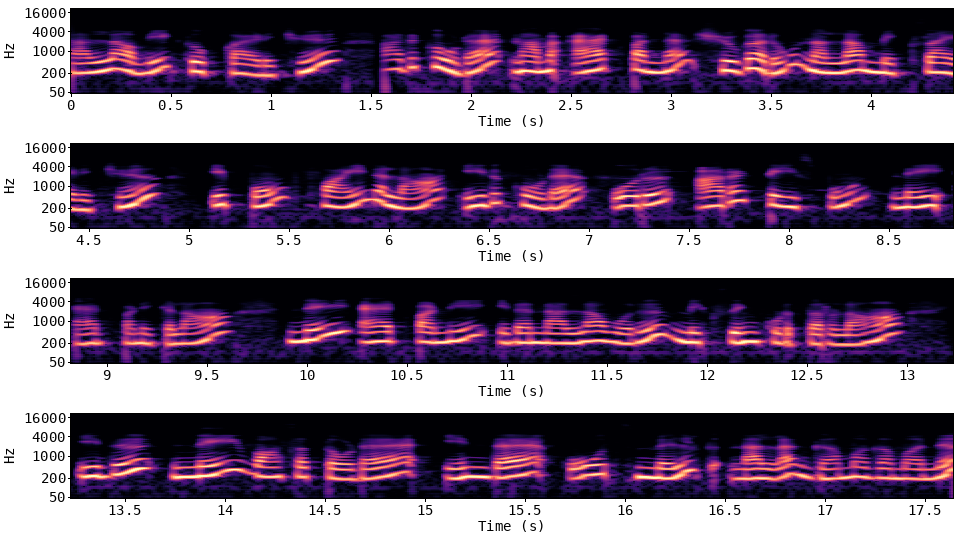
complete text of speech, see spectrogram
நல்லாவே குக் ஆகிடுச்சு அது கூட நாம் ஆட் பண்ண சுகரும் நல்லா மிக்ஸ் ஆகிடுச்சு இப்போ ஃபைனலாக இது கூட ஒரு அரை டீஸ்பூன் நெய் ஆட் பண்ணிக்கலாம். நெய் ஆட் பண்ணி இதை நல்லா ஒரு மிக்சிங் கொடுத்துடலாம். இது நெய் வாசத்தோட இந்த ஓ ஓட்ஸ் மில்க் நல்லா கம கமன்னு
